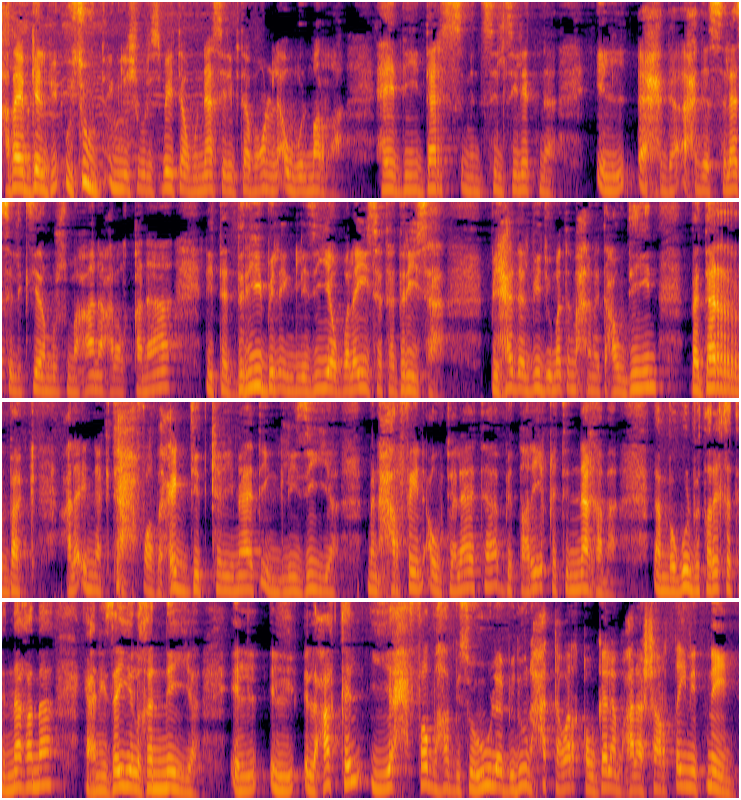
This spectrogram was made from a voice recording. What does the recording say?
حبايب قلبي أسود انجلش ورسبيتا والناس اللي بتابعونا لأول مرة. هذه درس من سلسلتنا الإحدى إحدى السلاسل اللي كثير موجود معانا على القناة لتدريب الإنجليزية وليس تدريسها. بهذا الفيديو مثل ما إحنا متعودين بدربك على إنك تحفظ عدة كلمات إنجليزية من حرفين أو ثلاثة بطريقة النغمة. لما بقول بطريقة النغمة يعني زي الغنية ال- ال- العقل يحفظها بسهولة بدون حتى ورقة وقلم على شرطين اثنين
